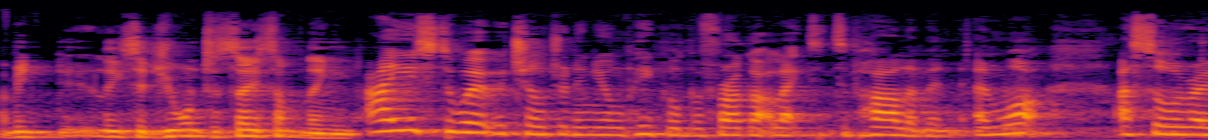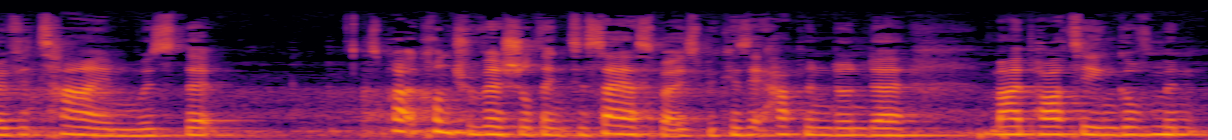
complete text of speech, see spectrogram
I mean, Lisa, do you want to say something? I used to work with children and young people before I got elected to Parliament, and what I saw over time was that it's quite a controversial thing to say, I suppose, because it happened under my party in government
